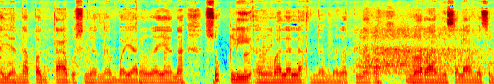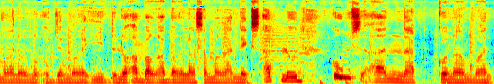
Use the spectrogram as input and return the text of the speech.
ayan na pagtapos nga ng bayaran ayan na sukli ang malala naman at nako maraming salamat sa mga nanonood dyan mga idolo. Abang-abang lang sa mga next upload kung saan nako naman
